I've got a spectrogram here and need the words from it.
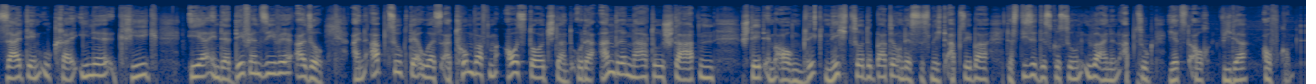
seit dem Ukraine-Krieg eher in der Defensive. Also ein Abzug der US-Atomwaffen aus Deutschland oder anderen NATO-Staaten steht im Augenblick nicht zur Debatte und es ist nicht absehbar, dass diese Diskussion über einen Abzug jetzt auch wieder aufkommt.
